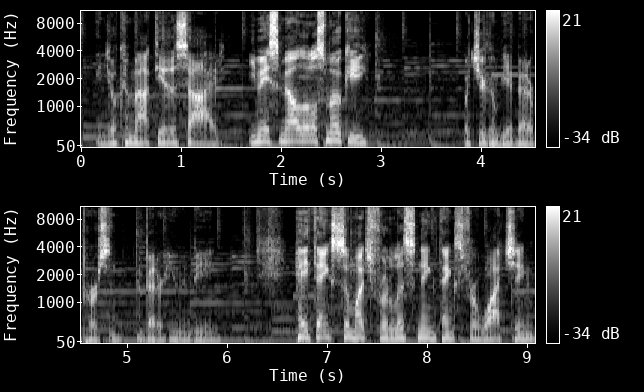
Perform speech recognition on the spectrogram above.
And you'll come out the other side. You may smell a little smoky, but you're going to be a better person, a better human being. Hey, thanks so much for listening. Thanks for watching.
